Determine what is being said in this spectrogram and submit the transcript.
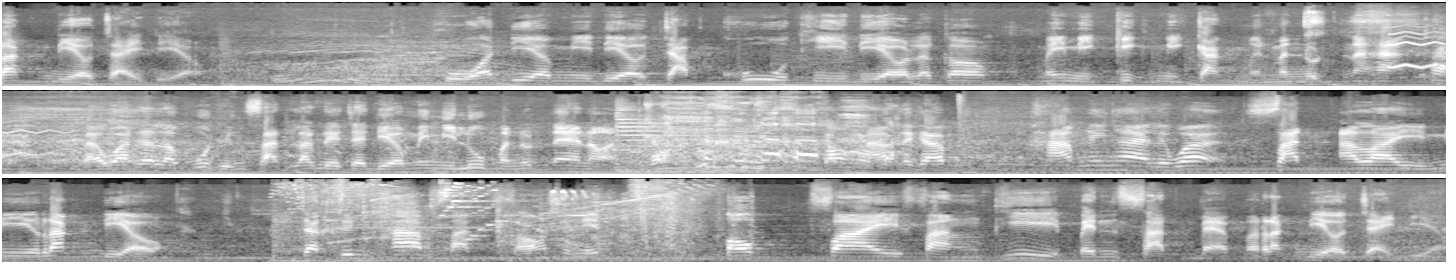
รักเดียวใจเดียวหัวเดียวมีเดียวจับคู่ทีเดียว แล้วก็ไม่มีกิ๊กมีกักเหมือนมนุษย์นะฮะครับแปลว่าถ้าเราพูดถึงสัตว์รักเดียวใจเดียวไม่มีรูปมนุษย์แน่นอนคำถามนะครับ ถามง่ายๆเลยว่า สัตว์อะไรมีรักเดียว จะขึ้นภาพสัตว์สองชนิด ตบไฟฝั่งที่เป็นสัตว์แบบรักเดียวใจเดียว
